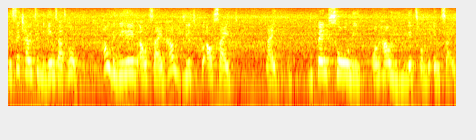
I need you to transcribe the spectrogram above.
They say charity begins at home. How they behave outside how you relate to outside like depends solely on how you relate from the inside.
